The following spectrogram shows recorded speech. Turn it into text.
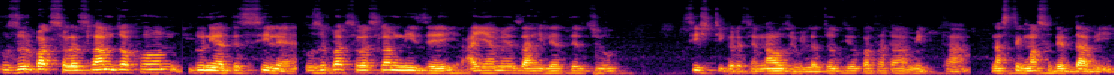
হুজুর পাক সাল্লাহাম যখন দুনিয়াতে ছিলেন, হুজুর পাক সাল্লাহাম নিজেই আইয়ামে জাহিলিয়াতের যুগ সৃষ্টি করেছেন। নাওজুবিল্লাহ যদিও কথাটা মিথ্যা, নাস্তিক মাসুদের দাবি।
